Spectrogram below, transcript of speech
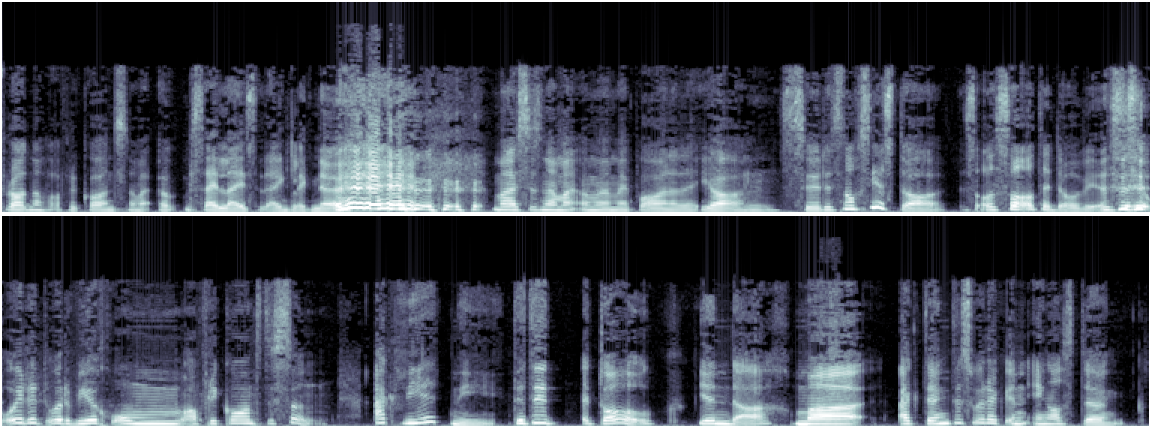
praat nog Afrikaans nou sy luister eintlik nou. Maar dit is nou my my, my pa en hulle ja mm. so dis nog steeds daar is al sal altyd daar wees. So ooit dit oorweeg om Afrikaans te sing? Ek weet nie dit het dalk eendag maar ek dink dis oor ek in Engels dink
